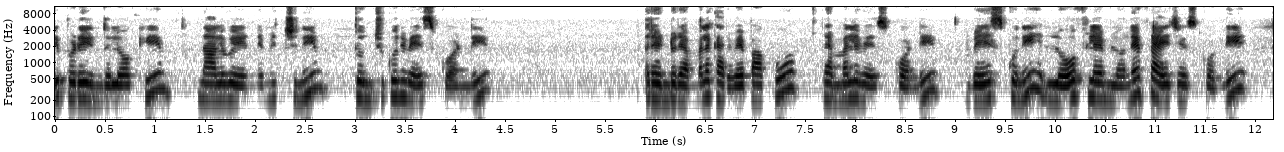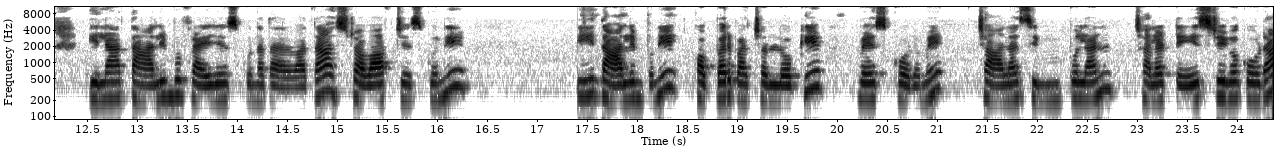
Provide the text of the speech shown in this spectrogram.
ఇప్పుడు ఇందులోకి నాలుగు ఎండుమిర్చిని తుంచుకుని వేసుకోండి. రెండు రెమ్మల కరివేపాకు రెమ్మలు వేసుకోండి. వేసుకుని లో ఫ్లేమ్లోనే ఫ్రై చేసుకోండి. ఇలా తాలింపు ఫ్రై చేసుకున్న తర్వాత స్టవ్ ఆఫ్ చేసుకుని ఈ తాలింపుని కొబ్బరి పచ్చడిలోకి వేసుకోవడమే చాలా సింపుల్ అండ్ చాలా టేస్టీగా కూడా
